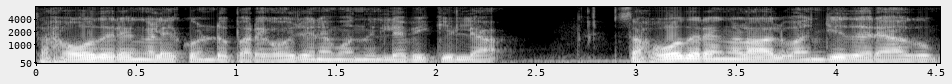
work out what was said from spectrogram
സഹോദരങ്ങളെ കൊണ്ട് പ്രയോജനമൊന്നും ലഭിക്കില്ല. സഹോദരങ്ങളാൽ വഞ്ചിതരാകും.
